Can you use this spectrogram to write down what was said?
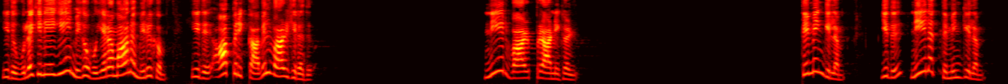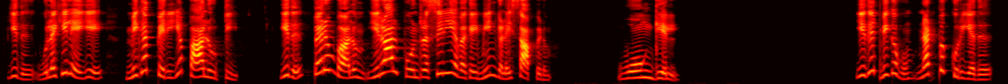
இது உலகிலேயே மிக உயரமான மிருகம். இது ஆப்பிரிக்காவில் வாழ்கிறது. நீர்வாழ் பிராணிகள். திமிங்கிலம். இது நீலத் திமிங்கிலம். இது உலகிலேயே மிகப்பெரிய பாலூட்டி. இது பெரும்பாலும் இறால் போன்ற சிறிய வகை மீன்களை சாப்பிடும். ஓங்கில். இது மிகவும் நட்புக்குரியது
